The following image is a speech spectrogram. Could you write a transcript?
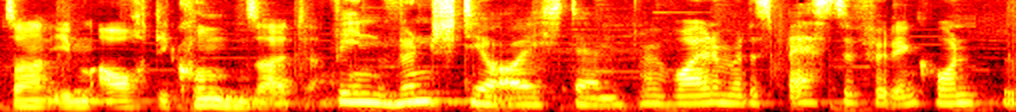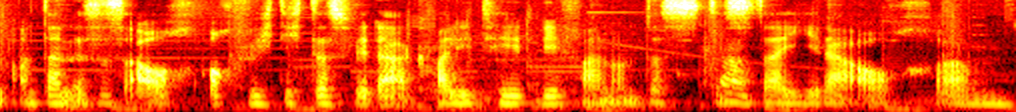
sondern eben auch die Kundenseite. Wen wünscht ihr euch denn? Wir wollen immer das Beste für den Kunden und dann ist es auch, auch wichtig, dass wir da Qualität liefern und dass, dass ja. da jeder auch ähm,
